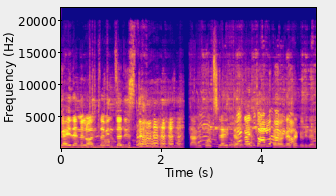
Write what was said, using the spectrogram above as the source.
काही जण लॉनचा विंचा दिसत आता आम्ही पोचलो इथं. बघा सगळेजण.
